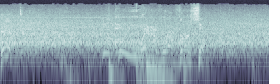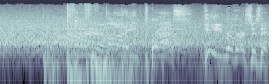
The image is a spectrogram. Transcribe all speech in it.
kick. Ooh, and a reversal. Body press. He reverses it.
